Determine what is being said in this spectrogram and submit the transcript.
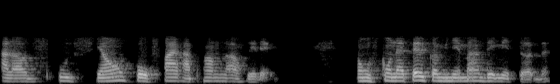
à leur disposition pour faire apprendre leurs élèves? Donc, ce qu'on appelle communément des méthodes.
